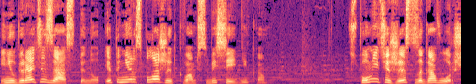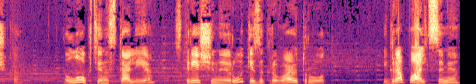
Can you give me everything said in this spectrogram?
и не убирайте за спину. Это не расположит к вам собеседника. Вспомните жест заговорщика – Локти на столе, скрещенные руки закрывают рот. Игра пальцами.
